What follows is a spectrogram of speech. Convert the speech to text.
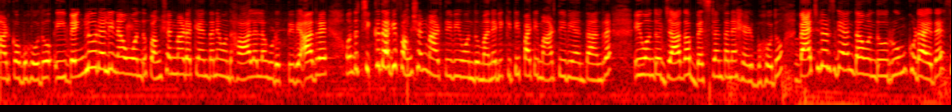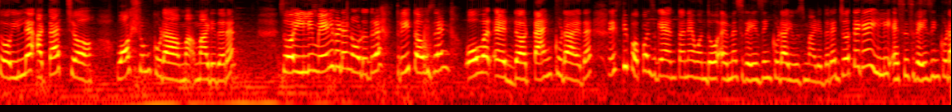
ಮಾಡ್ಕೋಬಹುದು. ಈ ಬೆಂಗಳೂರಲ್ಲಿ ನಾವು ಒಂದು ಫಂಕ್ಷನ್ ಮಾಡೋಕ್ಕೆ ಅಂತಲೇ ಒಂದು ಹಾಲೆಲ್ಲ ಹುಡುಕ್ತೀವಿ. ಆದರೆ ಒಂದು ಚಿಕ್ಕದಾಗಿ ಫಂಕ್ಷನ್ ಮಾಡ್ತೀವಿ, ಒಂದು ಮನೇಲಿ ಕಿಟಿ ಪಾಟಿ ಮಾಡ್ತೀವಿ ಅಂತ ಅಂದರೆ ಈ ಒಂದು ಜಾಗ ಬೆಸ್ಟ್ ಅಂತಲೇ ಹೇಳಬಹುದು. ಬ್ಯಾಚುಲರ್ಸ್ಗೆ ಅಂತ ಒಂದು ರೂಮ್ ಕೂಡ ಇದೆ. ಸೊ ಇಲ್ಲೇ ಅಟ್ಯಾಚ್ ವಾಶ್ರೂಮ್ ಕೂಡ ಮಾಡಿದ್ದಾರೆ. ಸೊ ಇಲ್ಲಿ ಮೇಲ್ಗಡೆ ನೋಡಿದ್ರೆ ತ್ರೀ ತೌಸಂಡ್ ಓವರ್ ಎಡ್ ಟ್ಯಾಂಕ್ ಕೂಡ ಇದೆ. ಸೇಫ್ಟಿ ಪರ್ಪಸ್ಗೆ ಅಂತಾನೆ ಒಂದು ಎಂ ಎಸ್ ರೇಸಿಂಗ್ ಕೂಡ ಯೂಸ್ ಮಾಡಿದ್ದಾರೆ. ಜೊತೆಗೆ ಇಲ್ಲಿ ಎಸ್ ಎಸ್ ರೇಸಿಂಗ್ ಕೂಡ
